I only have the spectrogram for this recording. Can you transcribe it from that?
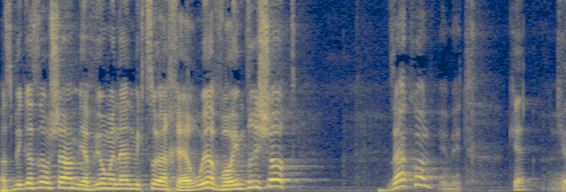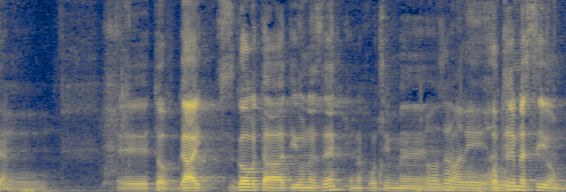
אז בגלל זה הוא שם, יביאו מנהל מקצועי אחר, הוא יבוא עם דרישות. זה הכל. אמת. כן. כן. אה, טוב, גיא, תסגור את הדיון הזה, כי אנחנו רוצים... אה, לא, זהו, אני- חותרים לסיום.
